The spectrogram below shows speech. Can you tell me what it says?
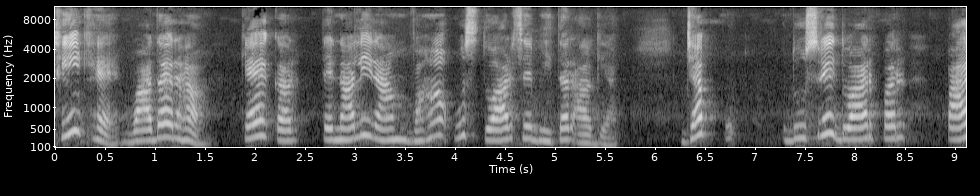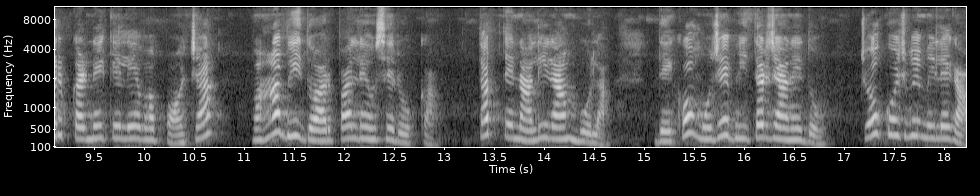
ठीक है, वादा रहा, कहकर तेनालीराम वहाँ उस द्वार से भीतर आ गया। जब दूसरे द्वार पर पार करने के लिए वह पहुँचा, वहाँ भी द्वारपाल ने उसे रोका। तब तेनालीराम बोला, देखो, मुझे भीतर जाने दो। जो कुछ भी मिलेगा,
